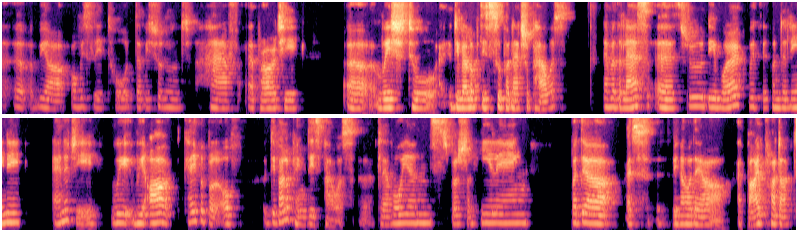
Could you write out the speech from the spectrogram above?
uh, uh, we are obviously taught that we shouldn't have a priority uh, wish to develop these supernatural powers. Nevertheless uh, through the work with the kundalini energy we we are capable of developing these powers uh, clairvoyance spiritual healing. But they are as we know they are a byproduct.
